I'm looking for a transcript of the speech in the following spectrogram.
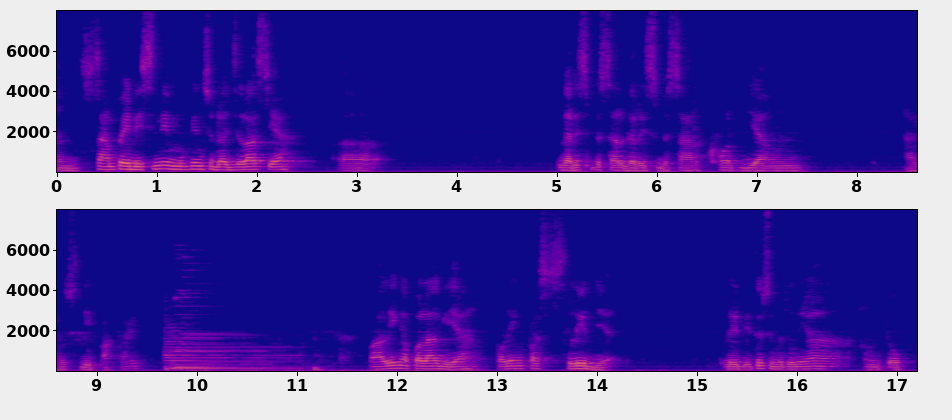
Nah, sampai di sini mungkin sudah jelas ya uh, garis besar garis besar chord yang harus dipakai. Paling apalagi ya, paling pas lead ya. Lead itu sebetulnya untuk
